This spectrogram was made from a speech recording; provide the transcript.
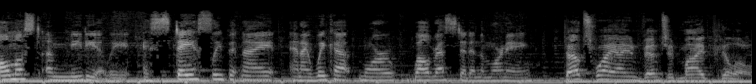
almost immediately. I stay asleep at night and I wake up more well rested in the morning. That's why I invented My Pillow.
